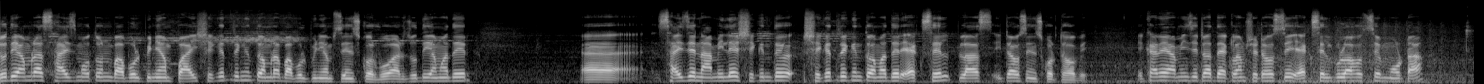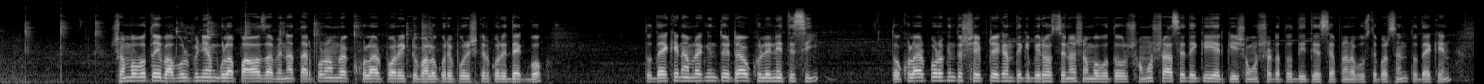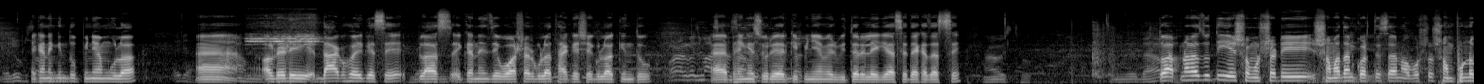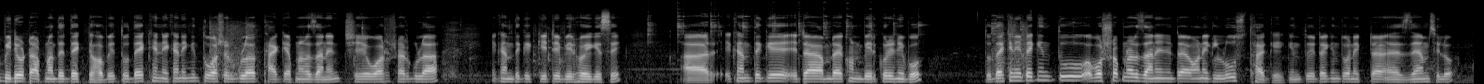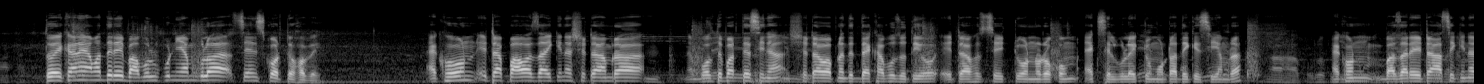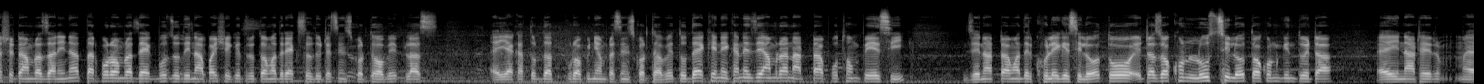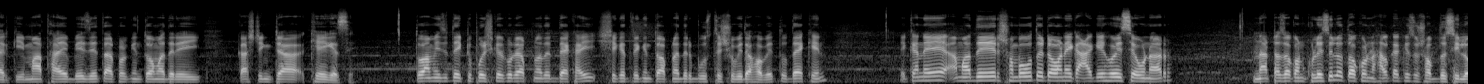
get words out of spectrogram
যদি আমরা সাইজ মতন বাবুল পিনিয়াম পাই, সেক্ষেত্রে কিন্তু আমরা বাবুল পিনিয়াম চেঞ্জ করব। আর যদি আমাদের সাইজে না মিলে, সেক্ষেত্রে সেক্ষেত্রে কিন্তু আমাদের এক্সেল প্লাস এটাও চেঞ্জ করতে হবে। এখানে আমি যেটা দেখলাম, সেটা হচ্ছে এক্সেলগুলো হচ্ছে মোটা। সম্ভবত এই বাবুল প্রিমিয়ামগুলো পাওয়া যাবে না। তারপর আমরা খোলার পর একটু ভালো করে পরিষ্কার করে দেখব। তো দেখেন, আমরা কিন্তু এটাও খুলে নিতেছি। তো খোলার পরও কিন্তু শেপটা এখান থেকে বের হচ্ছে না। সম্ভবত সমস্যা আছে দেখেই আর কি, সমস্যাটা তো দিতেছে, আপনারা বুঝতে পারছেন। তো দেখেন, এখানে কিন্তু প্রিমিয়ামগুলো অলরেডি দাগ হয়ে গেছে। প্লাস এখানে যে ওয়াশারগুলো থাকে, সেগুলো কিন্তু ভেঙে চুরে আর কি প্রিমিয়ামের ভিতরে লেগে আছে, দেখা যাচ্ছে। তো আপনারা যদি এই সমস্যাটি সমাধান করতে চান অবশ্য সম্পূর্ণ ভিডিওটা আপনাদের দেখতে হবে। তো দেখেন, এখানে কিন্তু ওয়াশারগুলো থাকে, আপনারা জানেন। সেই ওয়াশারগুলো এখান থেকে কেটে বের হয়ে গেছে। আর এখান থেকে এটা আমরা এখন বের করে নিব। তো দেখেন, এটা কিন্তু অবশ্য আপনারা জানেন, এটা অনেক লুজ থাকে, কিন্তু এটা কিন্তু অনেকটা জ্যাম ছিল। তো এখানে আমাদের এই বাবুল পুনিয়ামগুলো চেঞ্জ করতে হবে। এখন এটা পাওয়া যায় কিনা সেটা আমরা বলতে পারতেছি না সেটাও আপনাদের দেখাবো যদিও এটা হচ্ছে একটু অন্যরকম এক্সেলগুলো একটু মোটা দেখেছি আমরা। এখন বাজারে এটা আছে কিনা সেটা আমরা জানি না। তারপর আমরা দেখব যদি না পাই সেক্ষেত্রে তো আমাদের এক্সেল দুইটা চেঞ্জ করতে হবে প্লাস এই একাত্তর দাঁত পুরো প্রিমিয়ামটা চেঞ্জ করতে হবে। তো দেখেন এখানে যে আমরা নাটটা প্রথম পেয়েছি যে নাটটা আমাদের খুলে গেছিল তো এটা যখন লুজ ছিল তখন কিন্তু এটা এই নাটের আর কি মাথায় বেজে তারপর কিন্তু আমাদের এই কাস্টিংটা খেয়ে গেছে। তো আমি যদি একটু পরিষ্কার করে আপনাদের দেখাই, সেক্ষেত্রে কিন্তু আপনাদের বুঝতে সুবিধা হবে। তো দেখেন, এখানে আমাদের সম্ভবত এটা অনেক আগে হয়েছে ওনার। নাটটা যখন খুলেছিল, তখন হালকা কিছু শব্দ ছিল।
